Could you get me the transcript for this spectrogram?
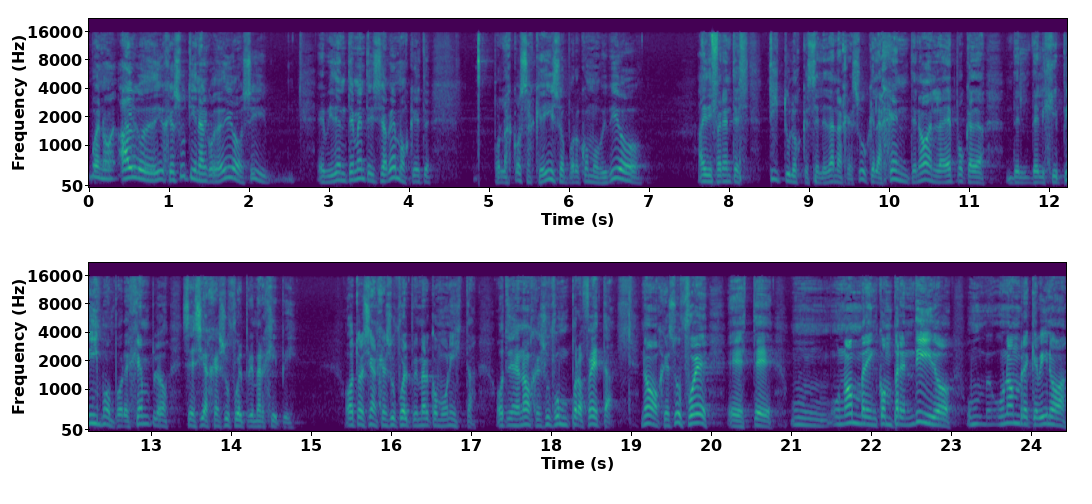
Bueno, algo de Dios, Jesús tiene algo de Dios, sí, evidentemente, y sabemos que este, por las cosas que hizo, por cómo vivió, hay diferentes títulos que se le dan a Jesús, que la gente, ¿no? En la época del, del hipismo, por ejemplo, se decía Jesús fue el primer hippie. Otros decían Jesús fue el primer comunista. Otros decían, no, Jesús fue un profeta. No, Jesús fue este, un, hombre incomprendido, un, hombre que vino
